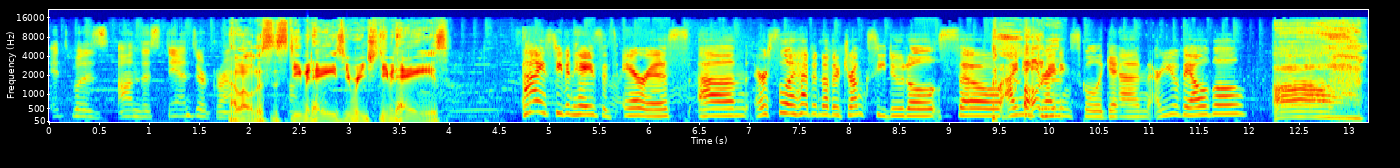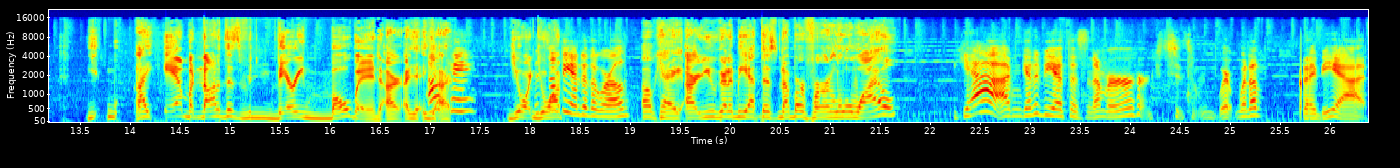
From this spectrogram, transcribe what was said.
it was on the standard ground. Hello, this is Steven Hayes. You reached Steven Hayes. Hi, Steven Hayes. It's Eris. Um, Ursula had another drunksy doodle, so I need Oh, no. driving school again. Are you available? Ah, y- I am, but not at this very moment. Are, are, are- Okay. you, It's you not want? the end of the world. Okay. Are you going to be at this number for a little while? Yeah, I'm gonna be at this number. What up would I be at?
